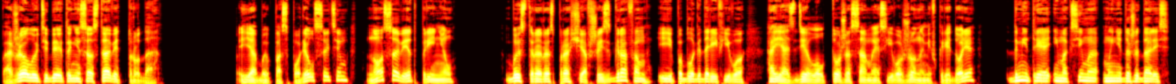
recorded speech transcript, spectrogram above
Пожалуй, тебе это не составит труда». Я бы поспорил с этим, но совет принял. Быстро распрощавшись с графом и поблагодарив его, а я сделал то же самое с его женами в коридоре, Дмитрия и Максима мы не дожидались,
